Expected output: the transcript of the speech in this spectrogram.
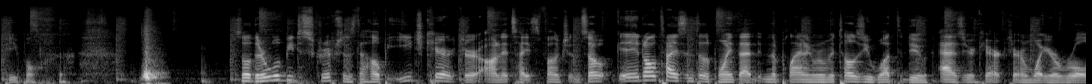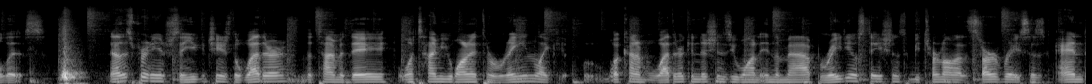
people. So there will be descriptions to help each character on its heist function. So it all ties into the point that in the planning room, it tells you what to do as your character and what your role is. Now this is pretty interesting. You can change the weather, the time of day, what time you want it to rain, like what kind of weather conditions you want in the map, radio stations to be turned on at the start of races, and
